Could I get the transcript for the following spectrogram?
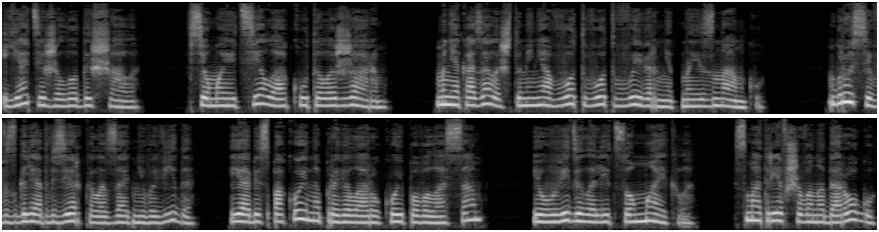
Я тяжело дышала. Все мое тело окутало жаром. Мне казалось, что меня вот-вот вывернет наизнанку. Бросив взгляд в зеркало заднего вида, я беспокойно провела рукой по волосам и увидела лицо Майкла, смотревшего на дорогу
